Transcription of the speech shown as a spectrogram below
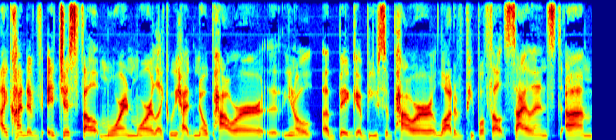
I kind of, it just felt more and more like we had no power, you know, a big abuse of power. A lot of people felt silenced. Um,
